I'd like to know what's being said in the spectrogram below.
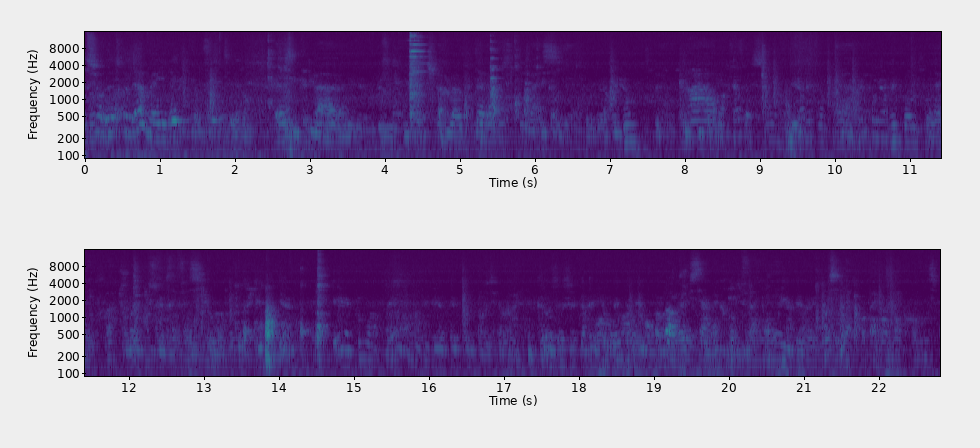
sur Notre-Dame, il a en fait, euh, euh, pas, euh, euh, on. Bon, en plus, c'est un Macron de famille, enfin, c'est de la propagande macroniste.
